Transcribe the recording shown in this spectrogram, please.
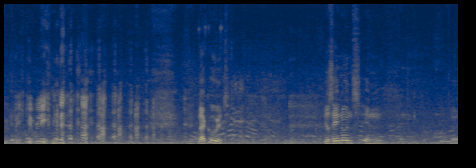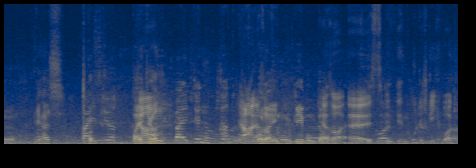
übrig geblieben. na gut. Wir sehen uns in, äh, wie heißt Waldürn. Waldjörn Walddünn. Dünn. ja, also, oder in Umgebung da. Also, äh, ist, ist ein gutes Stichwort.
